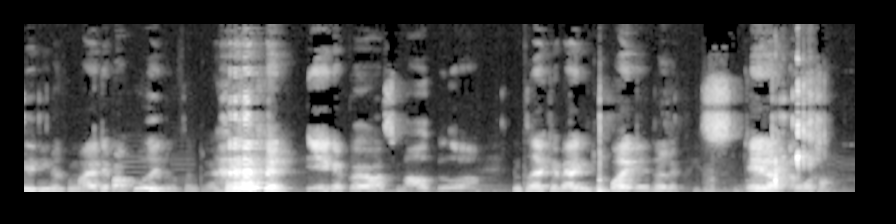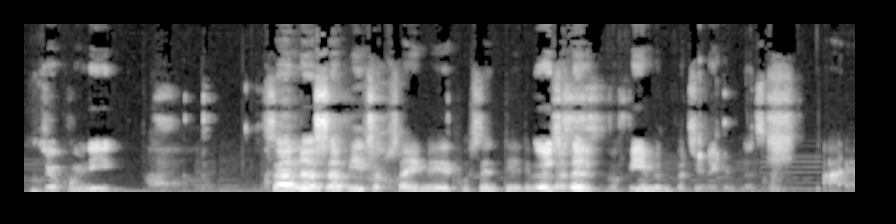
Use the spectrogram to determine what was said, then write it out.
det ligner for mig, det er bare overhovedet ikke noget for Andrea. Det kan ikke gøres meget bedre. Andrea kan hverken lide røg eller lakrids. Eller porter. 7,9 Så er den også oppe i top 3 med procentdel i hvert fald. Ølsfelt var fin, men den fortjener ikke en plads. Nej.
